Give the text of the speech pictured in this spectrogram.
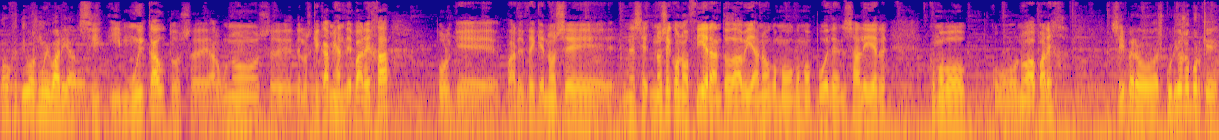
objetivos muy variados. Sí, y muy cautos, eh, algunos eh, de los que cambian de pareja porque parece que no se, no se, no se conocieran todavía, ¿no? Cómo, cómo pueden salir como, como nueva pareja. Sí, pero es curioso porque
